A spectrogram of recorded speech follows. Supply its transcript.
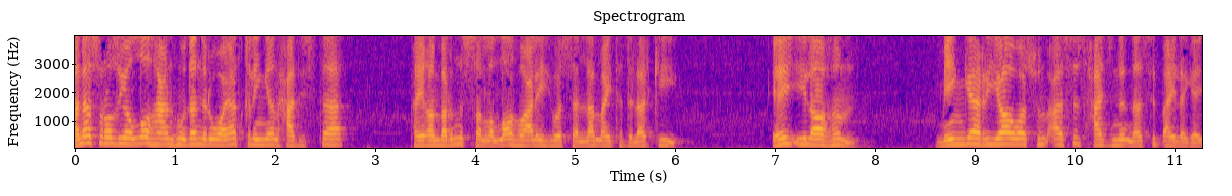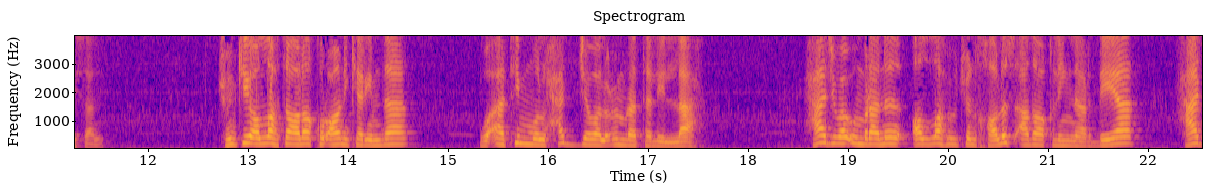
Anas roziyallohu anhudan rivoyat qilingan hadisda payg'ambarimiz sollallohu alayhi vasallam aytadilarki ey ilohim menga riyo va sum'asiz hajni nasib aylagaysan. Chunki alloh taolo qur'oni karimda va atimmul hajja val umrata lillah. Haj va umrani olloh uchun xolis ado qilinglar deya haj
